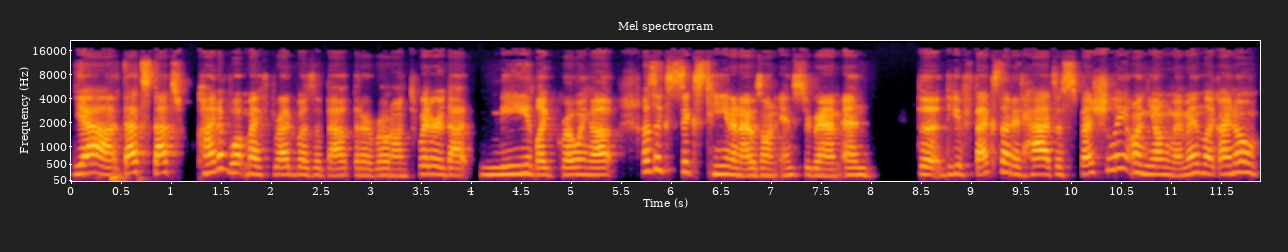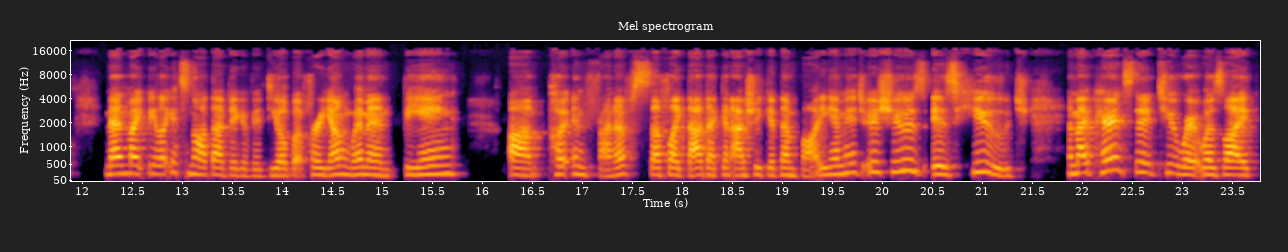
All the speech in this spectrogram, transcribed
yeah, that's that's kind of what my thread was about that I wrote on Twitter that me like growing up, I was like 16 and I was on Instagram and the the effects that it has especially on young women like i know men might be like it's not that big of a deal but for young women being um, put in front of stuff like that that can actually give them body image issues is huge and my parents did it too, where it was like,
